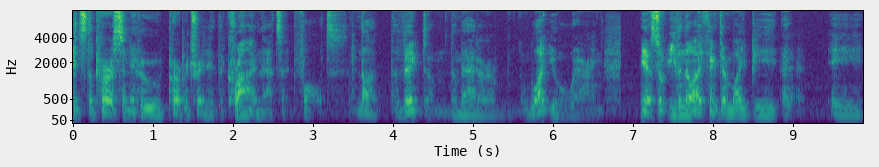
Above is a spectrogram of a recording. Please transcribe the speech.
it's the person who perpetrated the crime that's at fault, not the victim. No matter what you were wearing. Yeah, so even though I think there might be a, a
